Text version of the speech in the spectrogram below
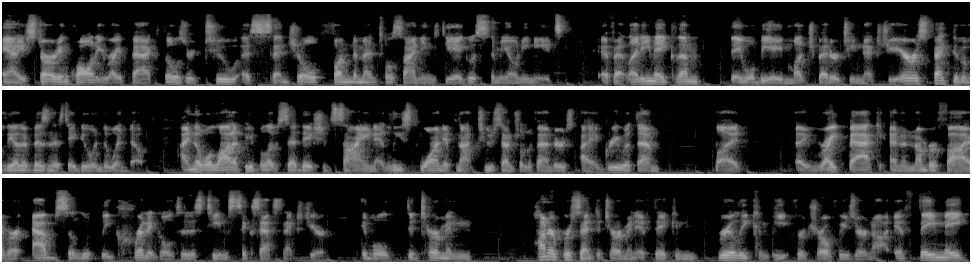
and a starting quality right back, those are two essential fundamental signings Diego Simeone needs. If Atleti make them, they will be a much better team next year, irrespective of the other business they do in the window. I know a lot of people have said they should sign at least one, if not two, central defenders. I agree with them, but a right back and a number five are absolutely critical to this team's success next year. It will determine 100% determine if they can really compete for trophies or not. If they make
